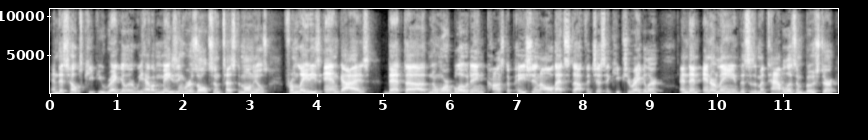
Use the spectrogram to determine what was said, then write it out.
and this helps keep you regular. We have amazing results and testimonials from ladies and guys that uh, no more bloating, constipation, all that stuff. It just it keeps you regular. And then Interlean, this is a metabolism booster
